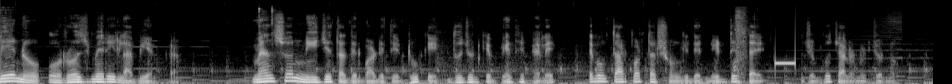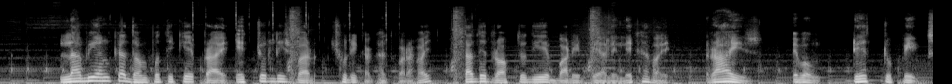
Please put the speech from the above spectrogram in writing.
লেনো ও রোজমেরি লাবিয়ানকা। ম্যানসন নিজে তাদের বাড়িতে ঢুকে দুজনকে বেঁধে ফেলে এবং তারপর তার সঙ্গীদের নির্দেশ দেয় যজ্ঞ চালানোর জন্য। লাবিয়াঙ্কা দম্পতিকে প্রায় একচল্লিশ বার ছুরিকাঘাত করা হয়। তাদের রক্ত দিয়ে বাড়ির দেয়ালে লেখা হয়, রাইজ এবং ডেথ টু পিক্স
